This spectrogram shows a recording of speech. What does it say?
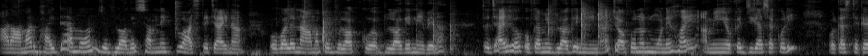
আর আমার ভাইটা এমন যে ব্লগের সামনে একটু আসতে চায় না। ও বলে, না, আমাকে ব্লগ ব্লগে নেবে না। তো যাই হোক, ওকে আমি ব্লগে নিই না। যখন ওর মনে হয়, আমি ওকে জিজ্ঞাসা করি ওর কাছ থেকে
